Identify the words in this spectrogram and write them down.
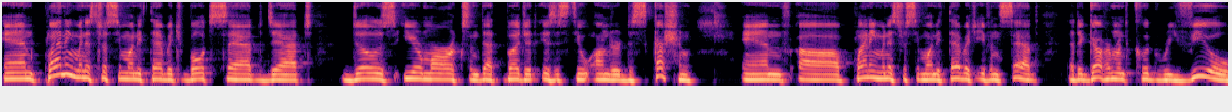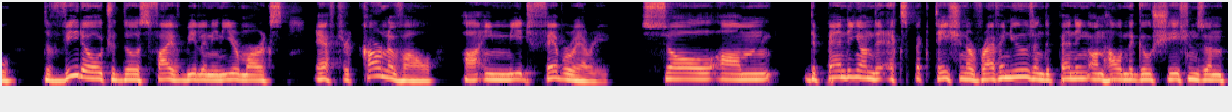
and Planning Minister Simone Tebet both said that those earmarks and that budget is still under discussion. And uh, Planning Minister Simone Tebet even said that the government could review the veto to those 5 billion in earmarks after Carnival uh, in mid-February. So, um, depending on the expectation of revenues and depending on how negotiations on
